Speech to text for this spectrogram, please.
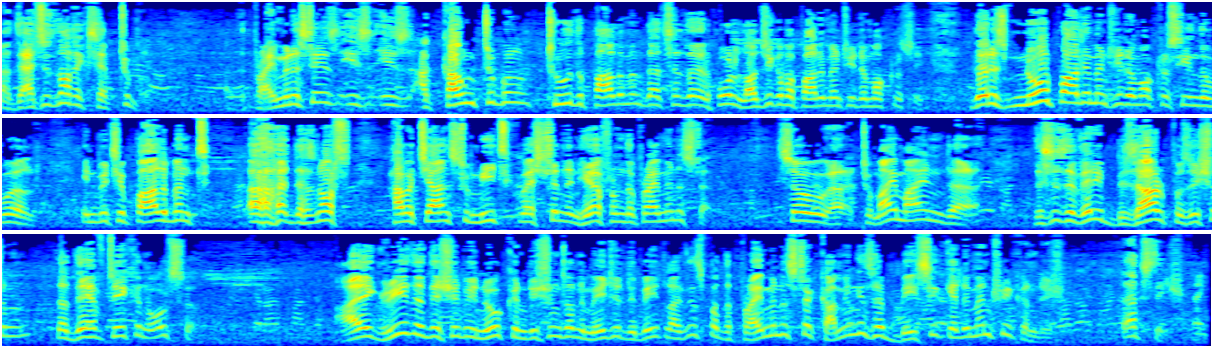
Now that is not acceptable. The Prime Minister is, is, is accountable to the Parliament. That's the whole logic of a parliamentary democracy. There is no parliamentary democracy in the world in which a Parliament uh, does not have a chance to meet, question, and hear from the Prime Minister. So, uh, to my mind, uh, this is a very bizarre position that they have taken also. I agree that there should be no conditions on a major debate like this, but the Prime Minister coming is a basic elementary condition. That's the issue.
